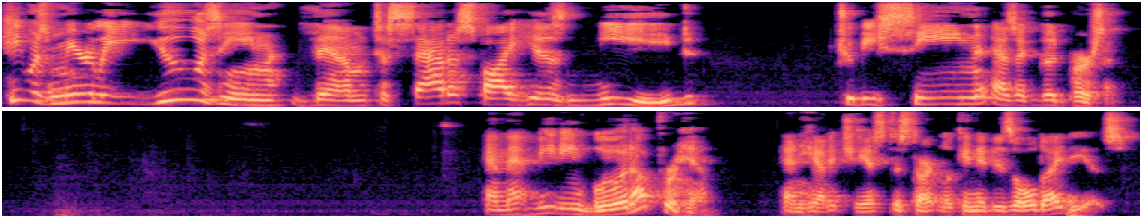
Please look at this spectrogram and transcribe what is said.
He was merely using them to satisfy his need to be seen as a good person. And that meeting blew it up for him, and he had a chance to start looking at his old ideas.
